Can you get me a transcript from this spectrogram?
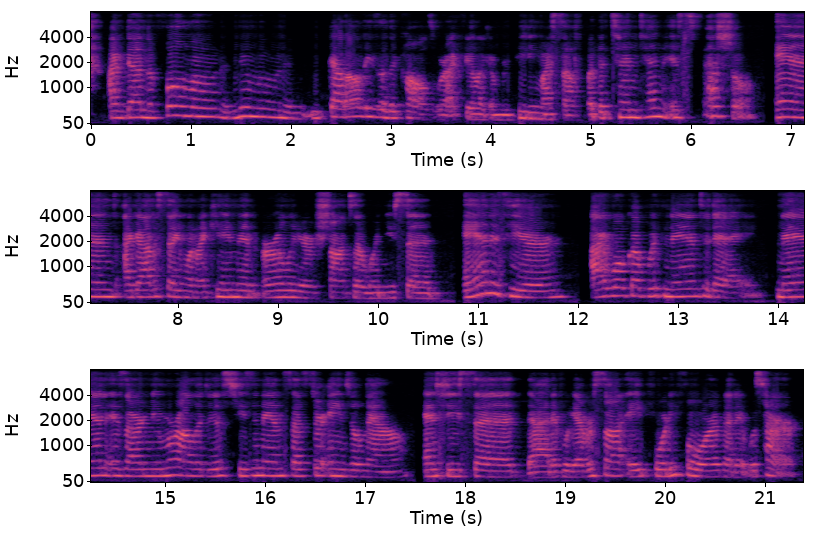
I've done the full moon and new moon, and we've got all these other calls where I feel like I'm repeating myself, but the 1010 is special. And I got to say, when I came in earlier, Shanta, when you said, Anne is here, I woke up with Nan today. Nan is our numerologist. She's an ancestor angel now. And she said that if we ever saw 844, that it was her.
